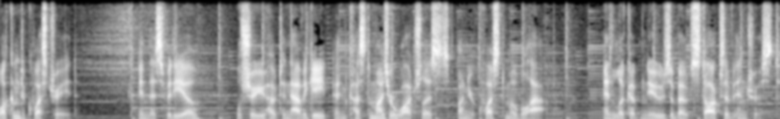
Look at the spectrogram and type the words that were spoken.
Welcome to Questrade. In this video, we'll show you how to navigate and customize your watch lists on your QuestMobile app, and look up news about stocks of interest.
